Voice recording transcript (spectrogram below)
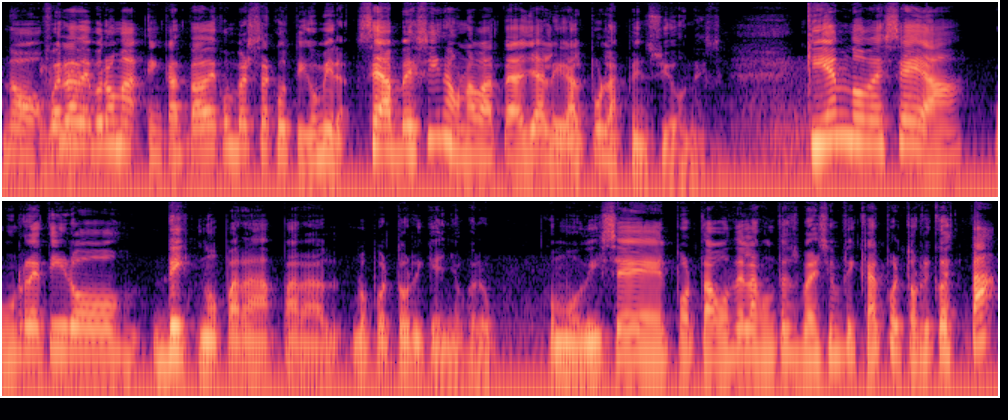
No, fuera de broma, encantada de conversar contigo. Mira, se avecina una batalla legal por las pensiones. ¿Quién no desea un retiro digno para, para los puertorriqueños? Pero como dice el portavoz de la Junta de Supervisión Fiscal, Puerto Rico está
